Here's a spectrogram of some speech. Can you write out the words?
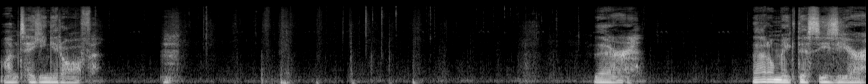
I'm taking it off. There. That'll make this easier.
